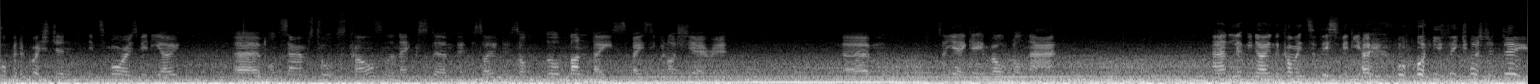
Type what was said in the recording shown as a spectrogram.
pop in a question in tomorrow's video um, on Sam's Talks Cars on the next um, episode. It's on, on Mondays, basically when I share it. Um, so yeah, get involved on that. And let me know in the comments of this what you think I should do.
